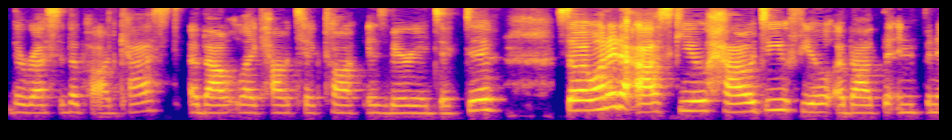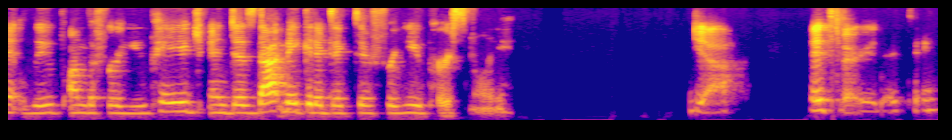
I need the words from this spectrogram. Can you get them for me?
the rest of the podcast about like how tiktok is very addictive. So i wanted to ask you how do you feel about the infinite loop on the for you page? And does that make it addictive for you personally yeah, it's very addicting.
